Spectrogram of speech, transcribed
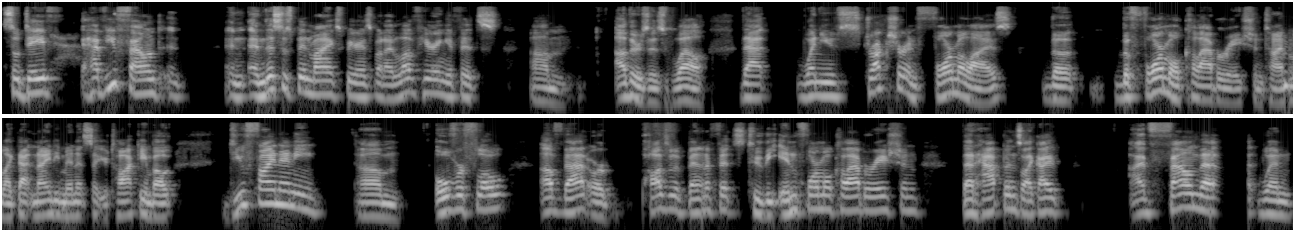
So, Dave, have you found, and, and, and this has been my experience, but I love hearing if it's um, others as well, that when you structure and formalize the the formal collaboration time, like that 90 minutes that you're talking about, do you find any um, overflow of that or positive benefits to the informal collaboration that happens? Like I, I've found that when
